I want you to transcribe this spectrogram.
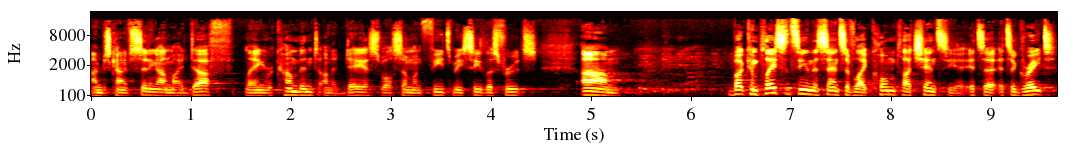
I'm just kind of sitting on my duff, laying recumbent on a dais while someone feeds me seedless fruits. Um, but complacency in the sense of like complacencia. It's a, it's a great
